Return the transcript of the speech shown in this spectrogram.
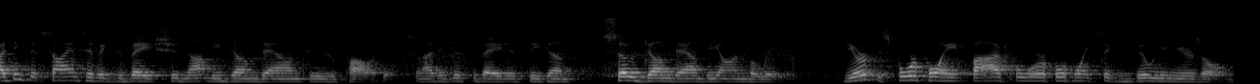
I think that scientific debate should not be dumbed down to politics. And I think this debate has become so dumbed down beyond belief. The Earth is 4.54, 4.6 billion years old.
